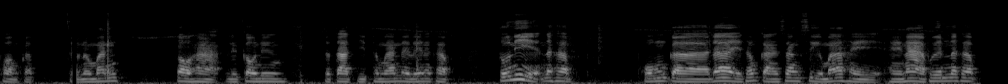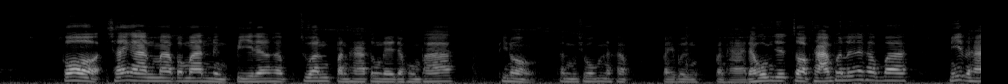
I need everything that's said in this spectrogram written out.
พร้อมกับเติมน้ำมัน95หรือ91สตาร์ทติดทำงานได้เลยนะครับ ตัวนี้นะครับ ผมก็ได้ทำการสร้างสื่อมาให้ให้หน้าเพื่อนนะครับ ก็ใช้งานมาประมาณ 1 ปีแล้วนะครับ ส่วนปัญหาตรงใดเดี๋ยวผมพาพี่น้องท่านผู้ชมนะครับ ไปเบิ่งปัญหาเดี๋ยวผมจะสอบถามเพื่อนเลยนะครับว่ามีปัญหา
